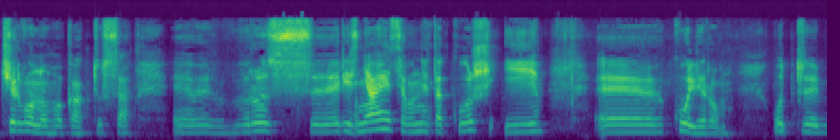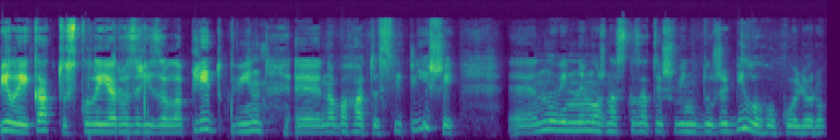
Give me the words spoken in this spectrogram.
Червоного кактуса розрізняються вони також і кольором. От білий кактус, коли я розрізала плід, він набагато світліший. Е, ну, він не можна сказати, що він дуже білого кольору.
